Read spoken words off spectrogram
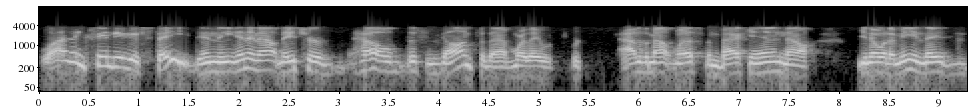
Well, I think San Diego State and the in and out nature of how this has gone for them, where they were out of the Mountain West and back in. Now, you know what I mean. They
